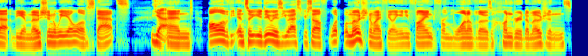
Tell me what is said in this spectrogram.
the the emotion wheel of stats, Yeah. and all of the. And so you do is you ask yourself, what emotion am I feeling, and you find from one of those hundred emotions,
